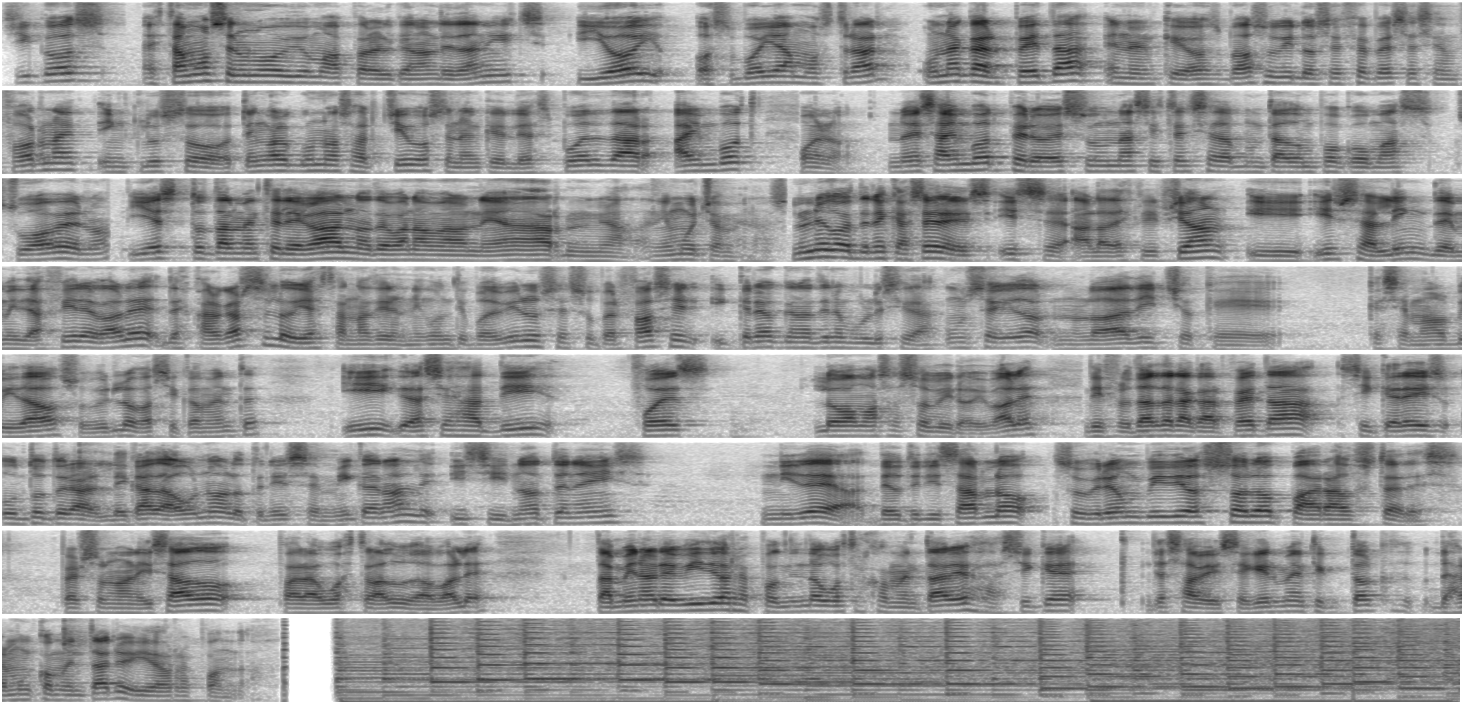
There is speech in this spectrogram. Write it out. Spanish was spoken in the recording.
Chicos, estamos en un nuevo vídeo más para el canal de Danich y hoy os voy a mostrar una carpeta en el que os va a subir los FPS en Fortnite Incluso tengo algunos archivos en el que les puede dar aimbot Bueno, no es aimbot pero es una asistencia de apuntado un poco más suave, ¿no? Y es totalmente legal, no te van a banear ni nada, ni mucho menos Lo único que tenéis que hacer es irse a la descripción y irse al link de Mediafire, ¿vale? Descargárselo y ya está, no tiene ningún tipo de virus, es súper fácil y creo que no tiene publicidad Un seguidor nos lo ha dicho que que se me ha olvidado subirlo básicamente y gracias a ti pues lo vamos a subir hoy, ¿vale? Disfrutad de la carpeta, si queréis un tutorial de cada uno lo tenéis en mi canal y si no tenéis ni idea de utilizarlo subiré un vídeo solo para ustedes, personalizado para vuestra duda, ¿vale? También haré vídeos respondiendo a vuestros comentarios, así que ya sabéis, seguirme en TikTok, dejadme un comentario y yo os respondo.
